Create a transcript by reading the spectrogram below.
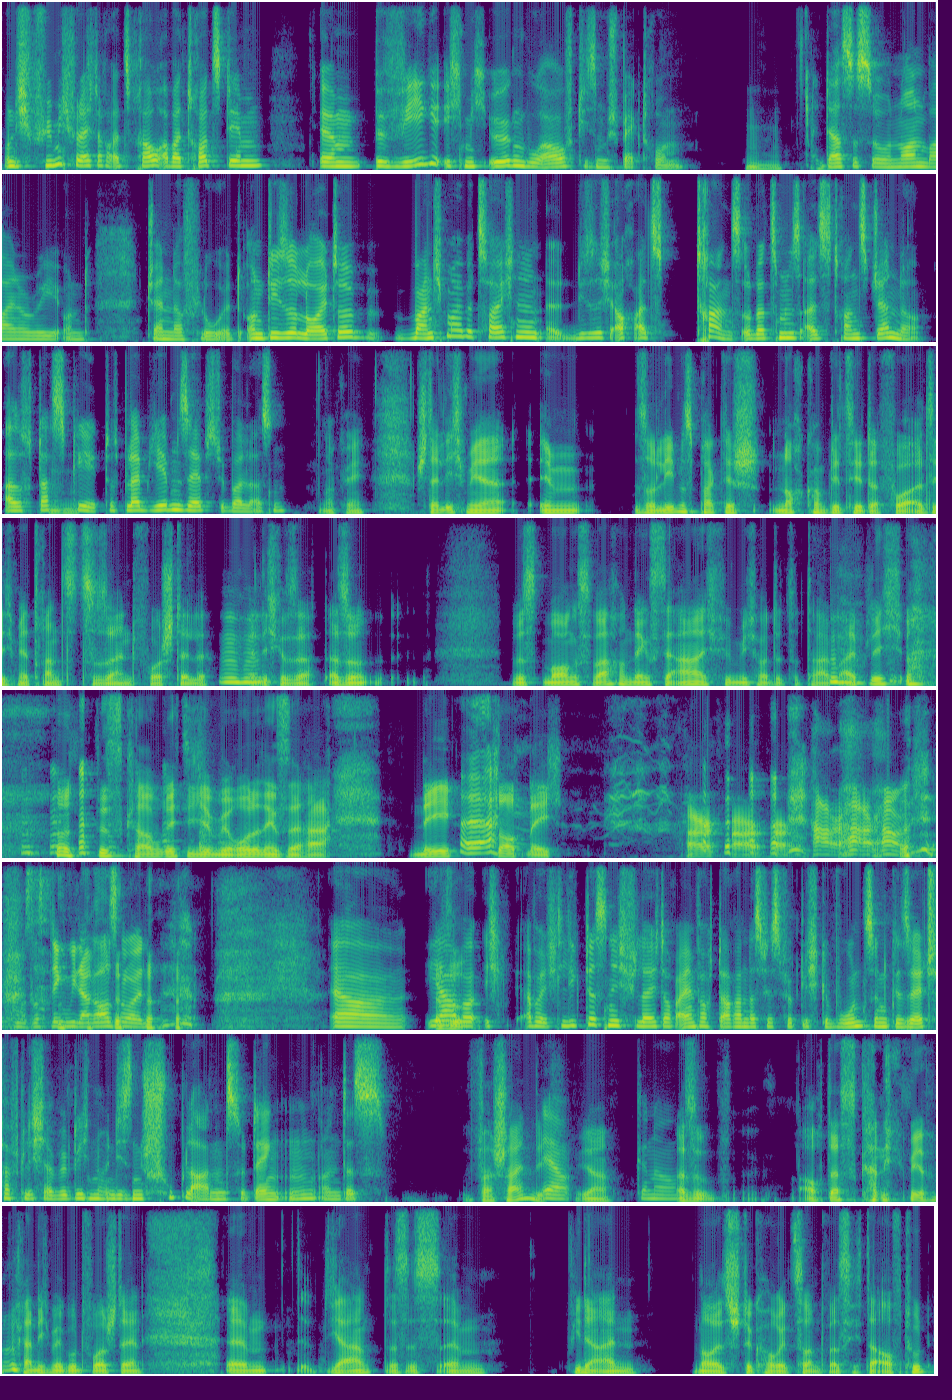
und ich fühle mich vielleicht auch als Frau, aber trotzdem ähm, bewege ich mich irgendwo auf diesem Spektrum. Mhm. Das ist so non-binary und genderfluid. Und diese Leute, manchmal bezeichnen äh, die sich auch als trans oder zumindest als transgender. Also das Mhm. geht. Das bleibt jedem selbst überlassen. Okay. Stelle ich mir im so lebenspraktisch noch komplizierter vor, als ich mir trans zu sein vorstelle, Mhm. ehrlich gesagt. Also du wirst morgens wach und denkst dir, ah, ich fühle mich heute total weiblich und bist kaum richtig im Büro, da denkst du, ha, nee, doch nicht. Har, har, har. Ich muss das Ding wieder rausholen. Äh, ja, Also- aber ich, aber ich liegt das nicht vielleicht auch einfach daran, dass wir es wirklich gewohnt sind, gesellschaftlich ja wirklich nur in diesen Schubladen zu denken und das, Wahrscheinlich, ja. Ja. genau. Also auch das kann ich mir, kann ich mir gut vorstellen. Ähm, ja, das ist ähm, wieder ein neues Stück Horizont, was sich da auftut.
